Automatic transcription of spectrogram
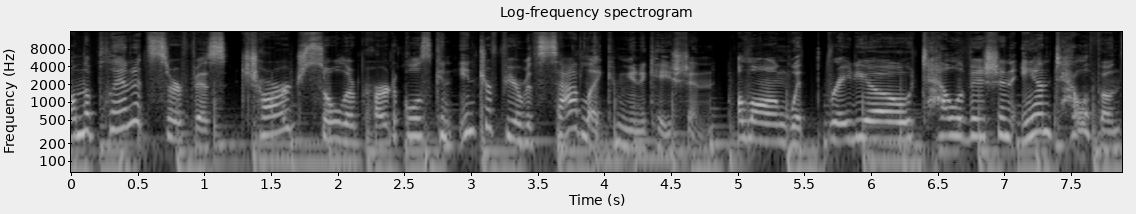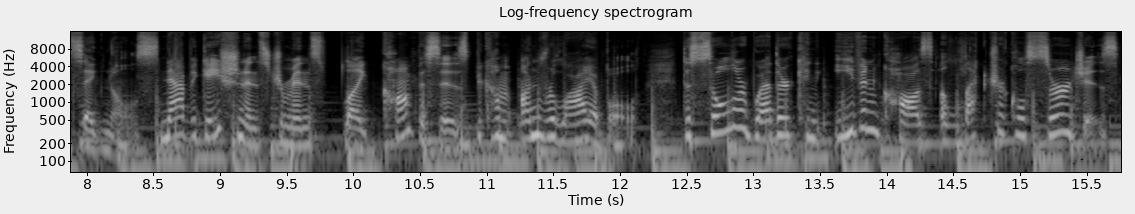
On the planet's surface, charged solar particles can interfere with satellite communication, along with radio, television, and telephone signals. Navigation instruments, like compasses, become unreliable. The solar weather can even cause electrical surges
